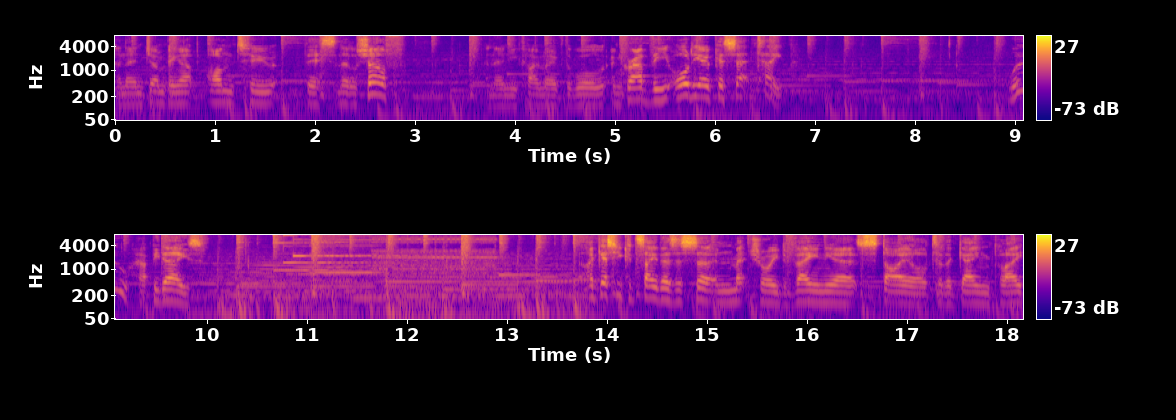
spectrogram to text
and then jumping up onto this little shelf and then you climb over the wall and grab the audio cassette tape. Woo, happy days. I guess you could say there's a certain Metroidvania style to the gameplay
